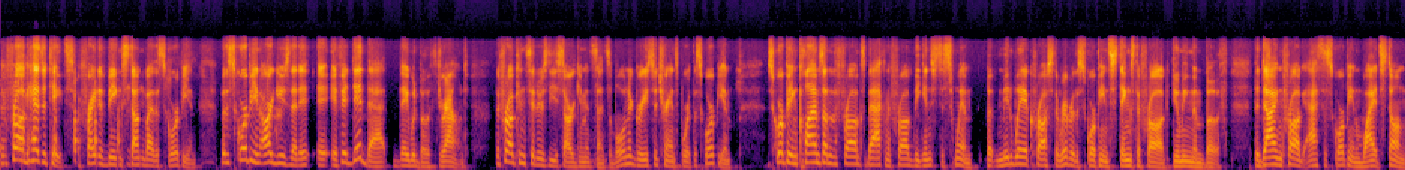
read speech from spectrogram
The frog hesitates, afraid of being stung by the scorpion. But the scorpion argues that it, if it did that, they would both drown. The frog considers this argument sensible and agrees to transport the scorpion. The scorpion climbs onto the frog's back and the frog begins to swim. But midway across the river, the scorpion stings the frog, dooming them both. The dying frog asks the scorpion why it stung,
